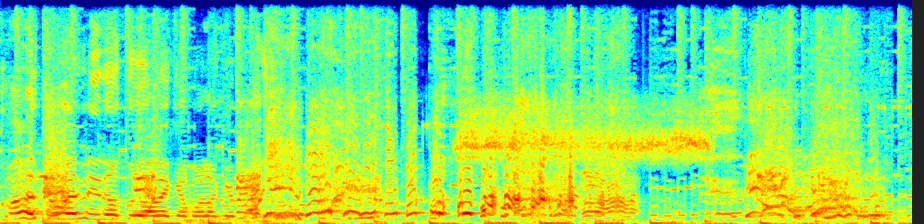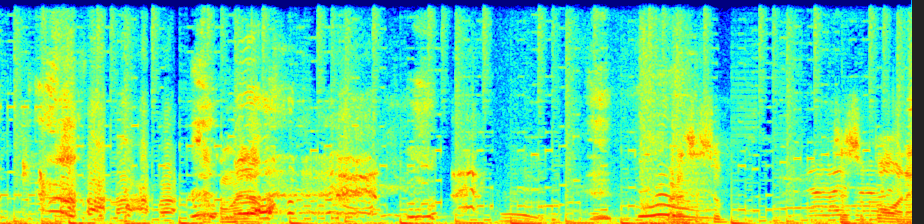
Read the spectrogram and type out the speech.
Cuando tú ves el video, tú sabes qué fue lo que pasó. Pero se, sup- se supone.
